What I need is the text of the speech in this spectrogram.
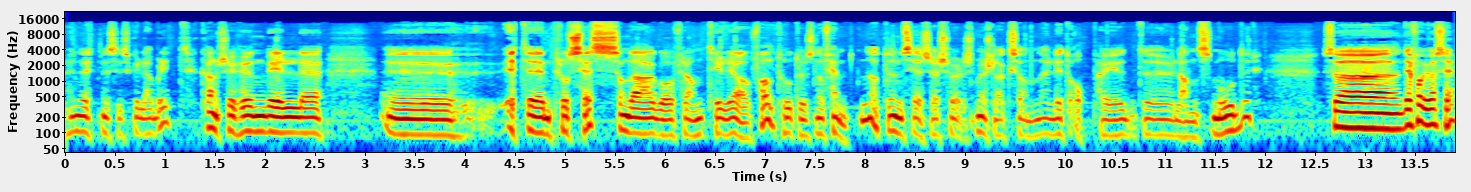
hun rettmessig skulle ha blitt. Kanskje hun vil uh, etter en prosess som da går fram til iallfall 2015, at hun ser seg sjøl som en slags sånn litt opphøyd uh, landsmoder. Så det får vi jo se.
